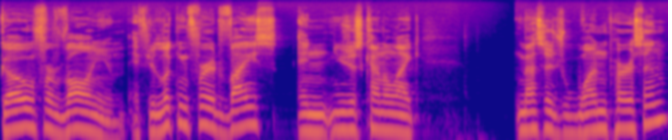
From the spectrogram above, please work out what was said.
go for volume. If you're looking for advice and you just kind of like message one person,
